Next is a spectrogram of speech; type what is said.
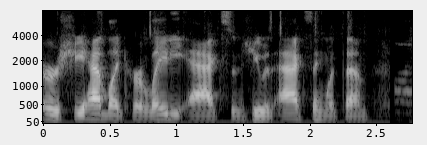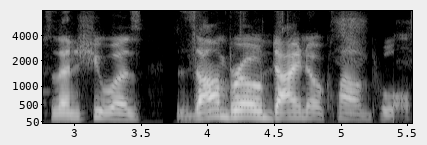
or she had like her lady axe, and she was axing with them. So then she was Zombro Dino Clown Pool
